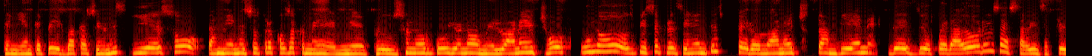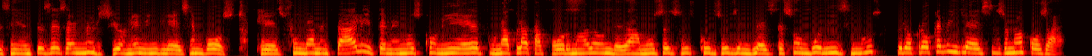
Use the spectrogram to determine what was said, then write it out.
tenían que pedir vacaciones. Y eso también es otra cosa que me, me produce un orgullo enorme. Lo han hecho uno o dos vicepresidentes, pero lo han hecho también desde operadores hasta vicepresidentes, esa inmersión en inglés en Boston, que es fundamental y tenemos con IEF una plataforma donde damos esos cursos de inglés que son buenísimos, pero creo que el inglés es una cosa,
